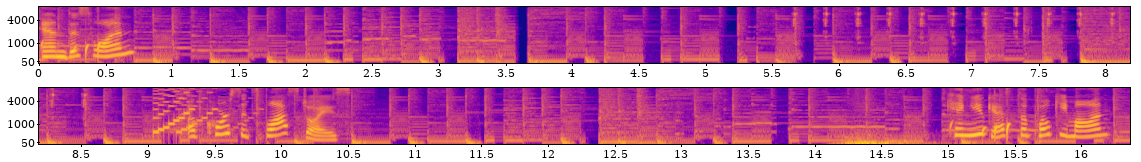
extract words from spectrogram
And this one? Of course it's Blastoise! Can you guess the Pokemon?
